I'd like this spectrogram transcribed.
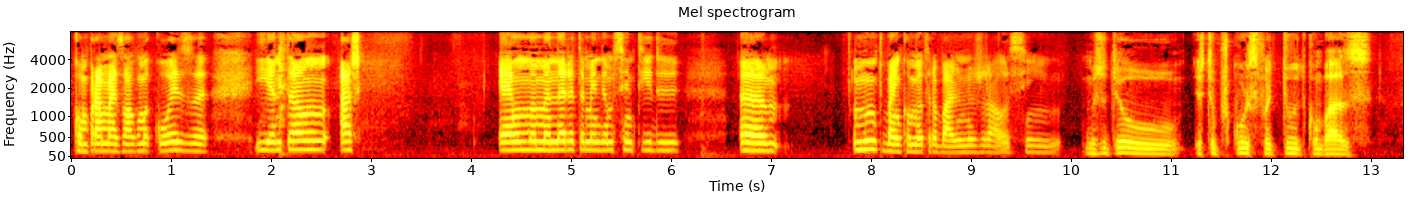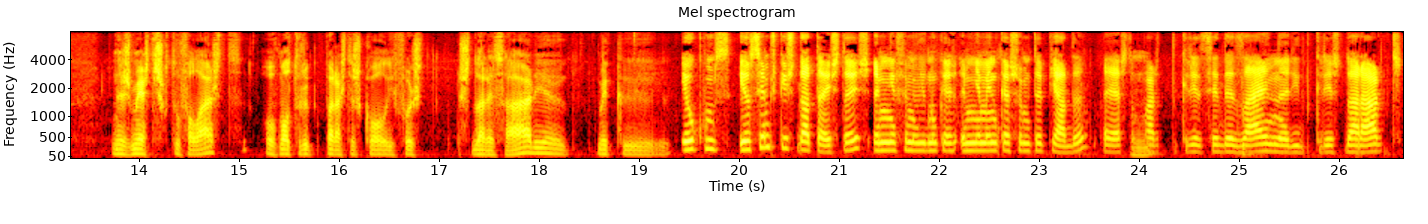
comprar mais alguma coisa. E então acho que é uma maneira também de eu me sentir um, muito bem com o meu trabalho no geral, assim. Mas o teu, este teu percurso foi tudo com base nas mestres que tu falaste? Houve uma altura que paraste a escola e foste estudar essa área? Como é que. eu, comece... eu sempre quis estudar textos. A minha família nunca, a minha mãe nunca achou muita piada a esta parte de querer ser designer e de querer estudar artes,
